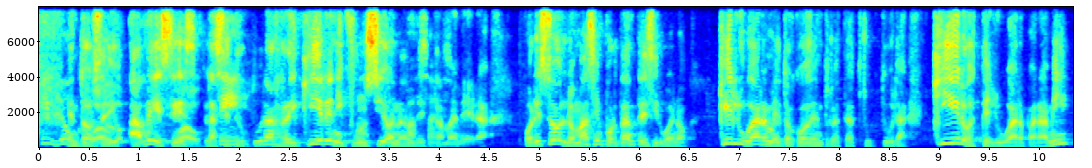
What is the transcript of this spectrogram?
Qué loco. Entonces, Wow. digo, a veces Wow. las Sí. estructuras requieren y funcionan de esta eso. manera. Por eso lo más importante es decir, bueno, ¿qué lugar me tocó dentro de esta estructura? ¿Quiero este lugar para mí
